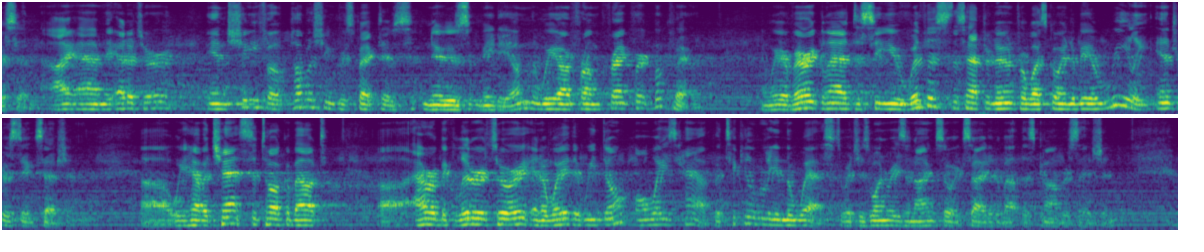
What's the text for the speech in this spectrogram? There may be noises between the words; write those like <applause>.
Anderson. I am the editor in chief of Publishing Perspectives News Medium. We are from Frankfurt Book Fair. And we are very glad to see you with us this afternoon for what's going to be a really interesting session. Uh, we have a chance to talk about uh, Arabic literature in a way that we don't always have, particularly in the West, which is one reason I'm so excited about this conversation.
